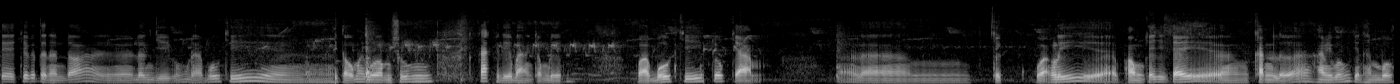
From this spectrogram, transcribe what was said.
Trước cái tình hình đó, đơn vị cũng đã bố trí ờ, tổ máy bơm xuống các cái địa bàn trọng điểm và bố trí chốt chạm là quản lý ờ, phòng cháy chữa cháy ờ, canh lửa 24 trên 24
